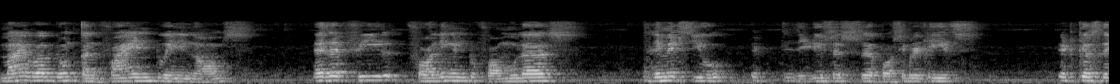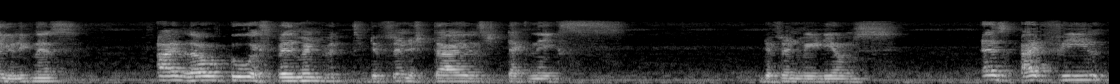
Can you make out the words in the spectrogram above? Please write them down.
my work don't confine to any norms. As I feel falling into formulas limits you it reduces uh, possibilities. It kills the uniqueness I love to experiment with different styles, techniques, different mediums as I feel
